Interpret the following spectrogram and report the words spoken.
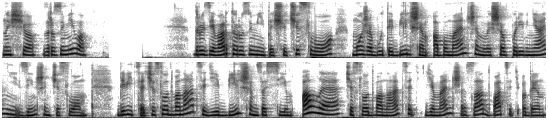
Ну що, зрозуміло? Друзі, варто розуміти, що число може бути більшим або меншим лише в порівнянні з іншим числом. Дивіться, число 12 є більшим за 7, але число 12 є менше за 21.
